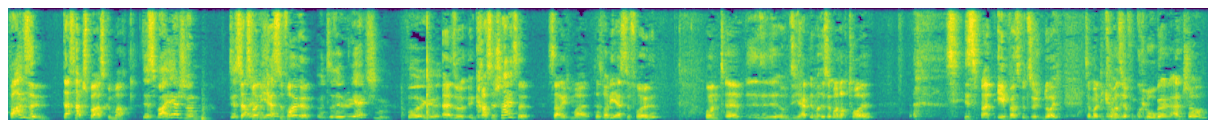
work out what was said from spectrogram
Wahnsinn! Das hat Spaß gemacht. Das war ja schon. Das war ja die erste Folge. Unsere Reaction-Folge. Also krasse Scheiße, sag ich mal. Das war die erste Folge. Und, äh, und sie hat immer, ist immer noch toll. Sie ist mal eben was für zwischendurch. Sag mal, die kann man sich auf dem Klogang anschauen.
